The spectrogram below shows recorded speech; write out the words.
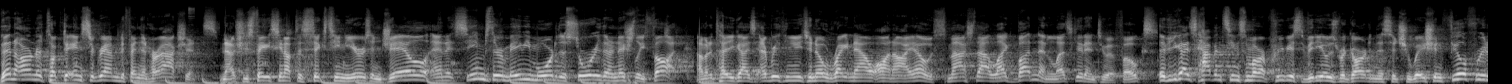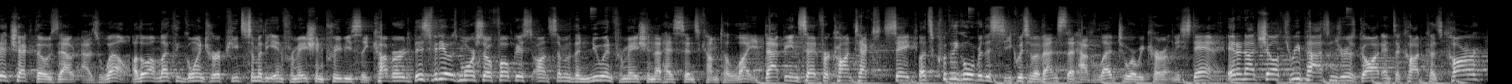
Then Arna took to Instagram defending her actions. Now she's facing up to 16 years in jail, and it seems there may be more to the story than initially thought. I'm gonna tell you guys everything you need to know right now on IO. Smash that like button and let's get into it, folks. If you guys haven't seen some of our previous videos regarding this situation, feel free to check those out as well. Although I'm likely going to repeat some of the information previously covered, this video is more so focused on some of the new information that has since come to light. That being said, for context's sake, let's quickly go over the sequence of events that have led to where we currently stand. In a nutshell, three passengers got into Khadka's car,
